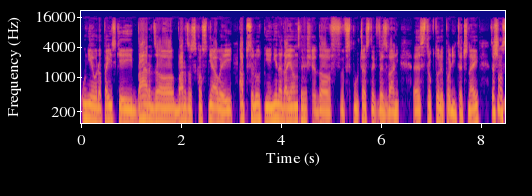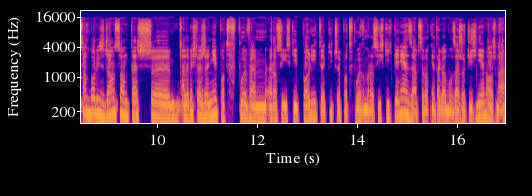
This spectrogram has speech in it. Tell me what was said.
Unii Europejskiej bardzo, bardzo skostniałej, absolutnie nie nadającej się do współczesnych wyzwań e, struktury politycznej. Zresztą sam Boris Johnson też, e, ale myślę, że nie pod wpływem rosyjskiej polityki czy pod wpływem rosyjskich pieniędzy, absolutnie tego mu zarzucić nie można,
